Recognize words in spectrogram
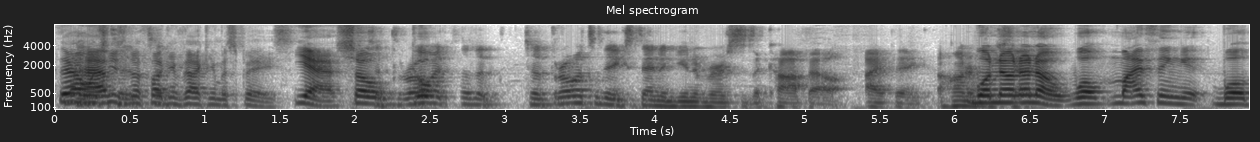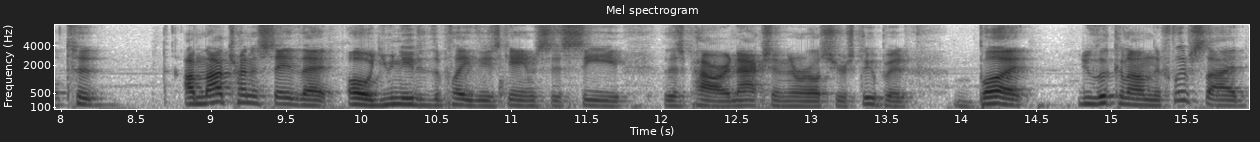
There now have- she's in a fucking vacuum of space. Yeah, so to throw go, it to the to throw it to the extended universe is a cop out. I think. 100%. Well, no, no, no. Well, my thing, well, to, I'm not trying to say that. Oh, you needed to play these games to see this power in action, or else you're stupid. But you look at on the flip side,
